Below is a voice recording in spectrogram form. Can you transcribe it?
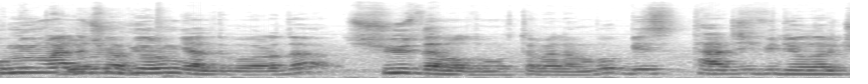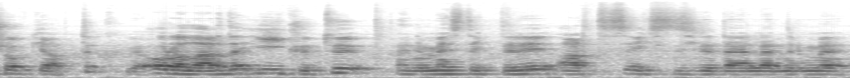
Bu minvalde çok yorum geldi bu arada. Şu yüzden oldu muhtemelen bu. Biz tercih videoları çok yaptık ve oralarda iyi kötü hani meslekleri artısı eksisiyle değerlendirme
